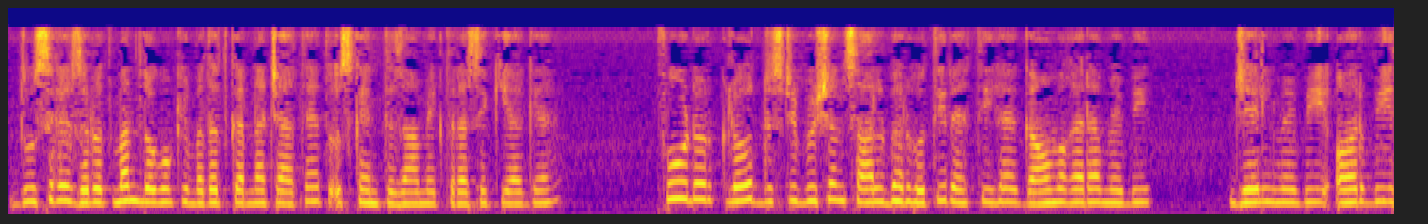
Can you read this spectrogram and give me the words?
دوسرے ضرورت مند لوگوں کی مدد کرنا چاہتے ہیں، تو اس کا انتظام ایک طرح سے کیا گیا ہے۔ فوڈ اور کلوتھ ڈسٹریبیوشن سال بھر ہوتی رہتی ہے، گاؤں وغیرہ میں بھی جیل میں بھی اور بھی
